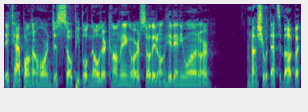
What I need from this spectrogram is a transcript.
They tap on their horn just so people know they're coming, or so they don't hit anyone, or I'm not sure what that's about, but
